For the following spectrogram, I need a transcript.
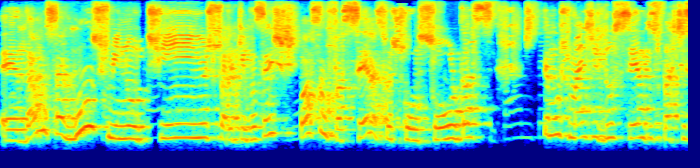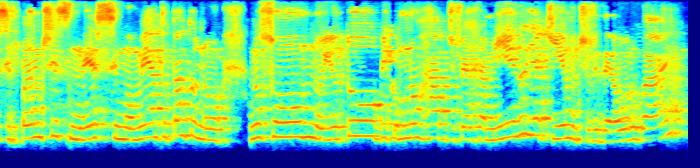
É, damos alguns minutinhos para que vocês possam fazer as suas consultas. Temos mais de 200 participantes nesse momento, tanto no, no Zoom, no YouTube, como no Hub de Pergamino e aqui em Montevideo, Uruguai.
